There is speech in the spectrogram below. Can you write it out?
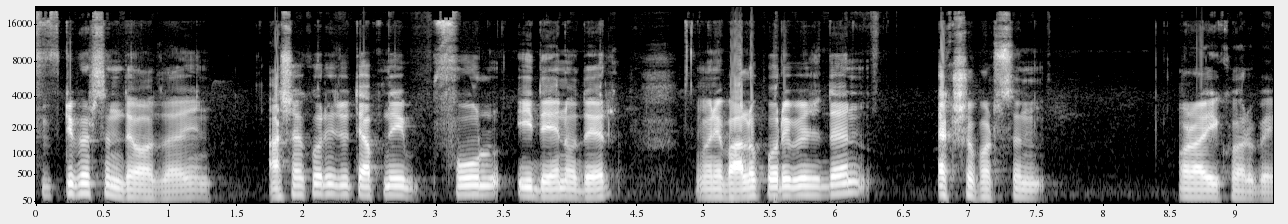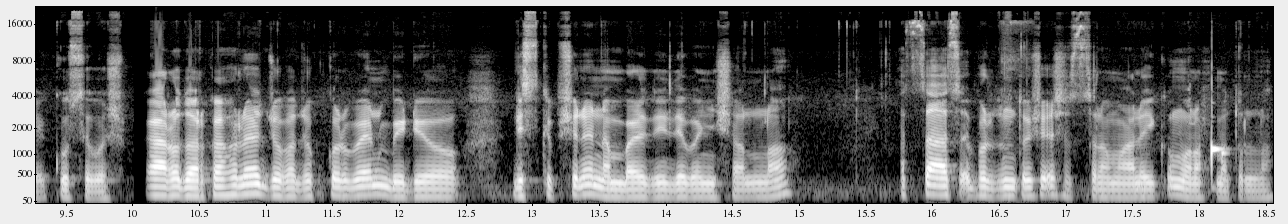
ফিফটি পার্সেন্ট দেওয়া যায়। আশা করি যদি আপনি ফুল ই দেন ওদের মানে ভালো পরিবেশ দেন, একশো পার্সেন্ট ওরাই করবে কুচে বসবে। কারও দরকার হলে যোগাযোগ করবেন, ভিডিও ডিসক্রিপশনে নাম্বার দিয়ে দেবেন ইনশাল্লাহ আচ্ছা আজ এ পর্যন্ত শেষ। আসসালামু আলাইকুম রহমতুল্লাহ।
